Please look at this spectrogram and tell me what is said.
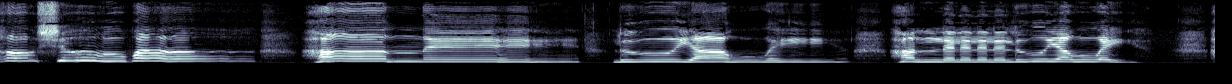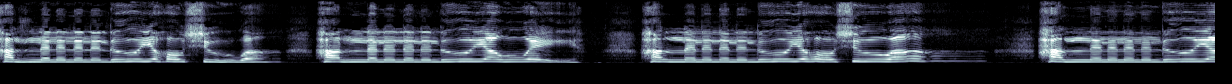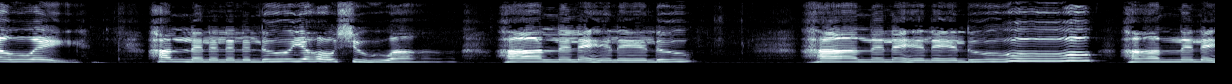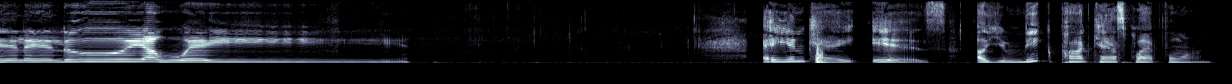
Hoshua. Hallelujah. Hallelujah. Hallelujah, Hoshua. Hallelujah. Hallelujah, Hoshua. Hallelujah. Hallelujah, Hoshua. Hallelujah. Hallelujah. Hallelujah. A&K is a unique podcast platform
